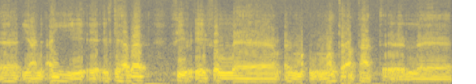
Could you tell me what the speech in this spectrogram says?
آه، يعني أي التهابات في في ال- الم- المنطقة بتاعت ال-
